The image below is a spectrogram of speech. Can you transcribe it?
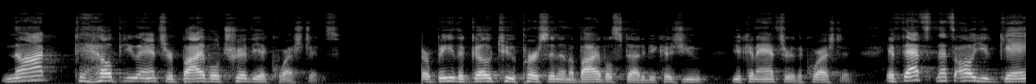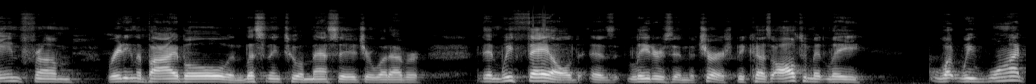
not to help you answer Bible trivia questions or be the go-to person in a Bible study because you, you can answer the question. If that's, that's all you gain from reading the Bible and listening to a message or whatever, then we failed as leaders in the church because ultimately what we want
